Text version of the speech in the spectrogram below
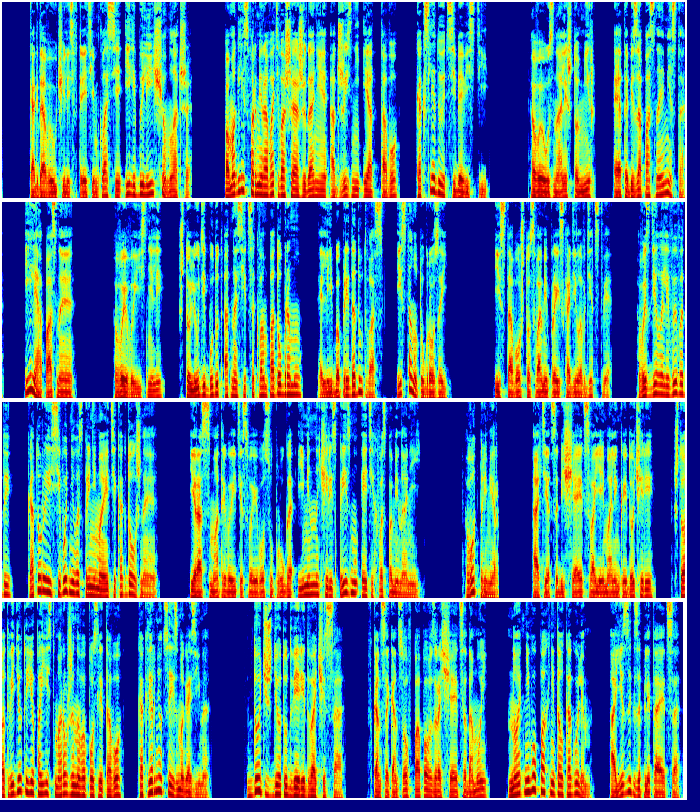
когда вы учились в третьем классе или были еще младше, помогли сформировать ваши ожидания от жизни и от того, как следует себя вести. Вы узнали, что мир – это безопасное место или опасное. Вы выяснили, что люди будут относиться к вам по-доброму, либо предадут вас и станут угрозой. Из того, что с вами происходило в детстве, вы сделали выводы, которые сегодня воспринимаете как должное, и рассматриваете своего супруга именно через призму этих воспоминаний. Вот пример. Отец обещает своей маленькой дочери, что отведет ее поесть мороженого после того, как вернется из магазина. Дочь ждет у двери два часа. В конце концов папа возвращается домой, но от него пахнет алкоголем, а язык заплетается.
